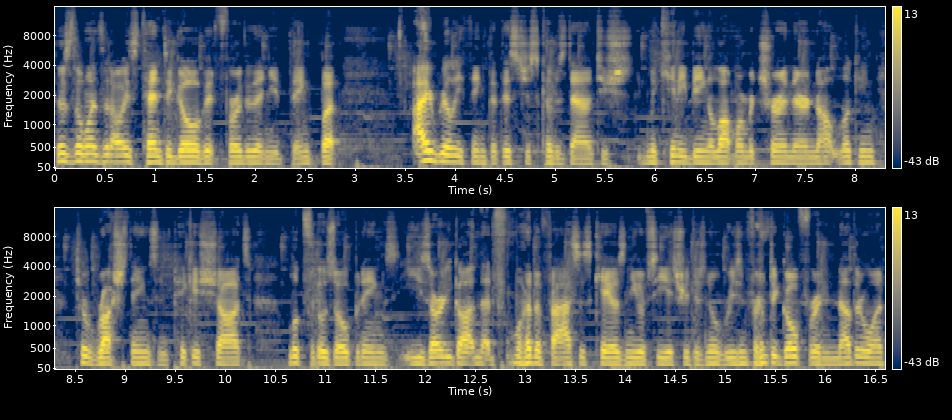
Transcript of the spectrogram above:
there's the ones that always tend to go a bit further than you'd think. But I really think that this just comes down to McKinney being a lot more mature in there, not looking to rush things and pick his shots, look for those openings. He's already gotten that one of the fastest KOs in UFC history. There's no reason for him to go for another one.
